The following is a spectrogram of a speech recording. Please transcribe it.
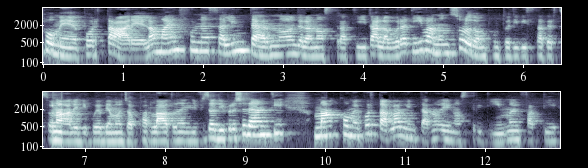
come portare la mindfulness all'interno della nostra attività lavorativa, non solo da un punto di vista personale, di cui abbiamo già parlato negli episodi precedenti, ma come portarla all'interno dei nostri team. Infatti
